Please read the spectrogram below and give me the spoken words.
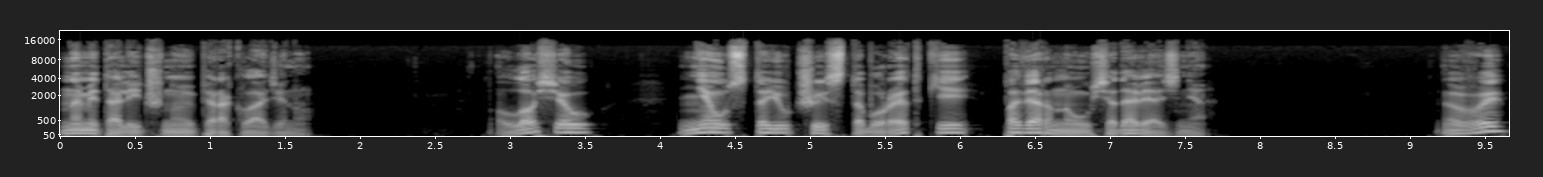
на металічную перакладзіну. Лосеў, не устаючы з табурэткі, павярнуўся да вязня. Вы,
